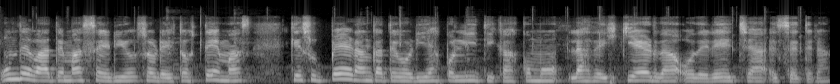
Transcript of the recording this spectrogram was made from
un debate más serio sobre estos temas que superan categorías políticas como las de izquierda o derecha, etc.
